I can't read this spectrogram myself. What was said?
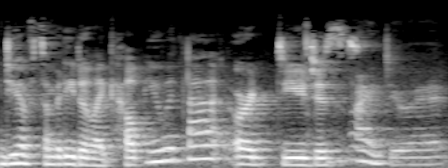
Do you have somebody to like help you with that, or do you just? I do it.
